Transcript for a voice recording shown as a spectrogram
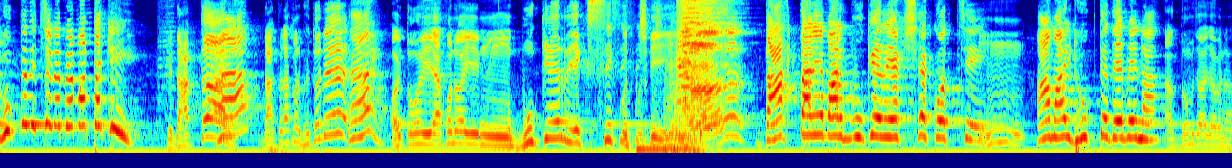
ঢুকতে দিচ্ছে না ব্যাপারটা কি? কে ডাক্তার? হ্যাঁ। ডাক্তার এখন ভেতরে? হ্যাঁ। ওই তো ওই এখন ওই বুকের এক্সরে করছে। ডাক্তার এবার বুকে রেক্সে করছে। আমায় ঢুকতে দেবে না। একদম যাওয়া যাবে না।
